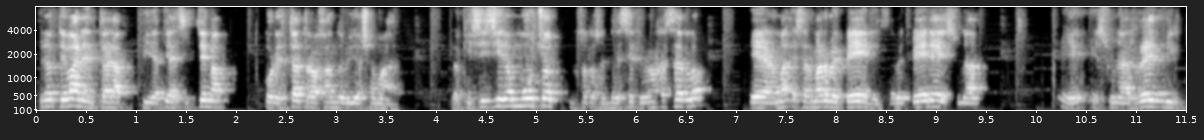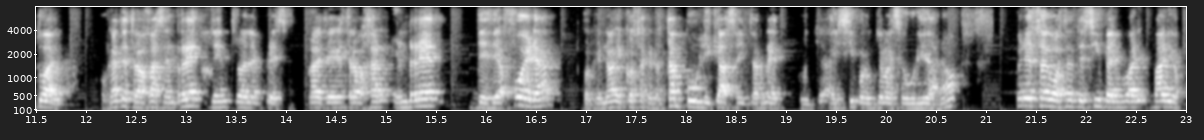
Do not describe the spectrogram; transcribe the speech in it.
pero no te van a entrar a piratear el sistema por estar trabajando en videollamada. Lo que sí hicieron mucho, nosotros en DC tuvimos que hacerlo, es armar VPNs. La VPN es una, eh, es una red virtual porque antes trabajabas en red dentro de la empresa. Ahora tienes que trabajar en red desde afuera, porque no hay cosas que no están publicadas a internet, ahí sí por un tema de seguridad, ¿no? Pero es algo bastante simple, hay varios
